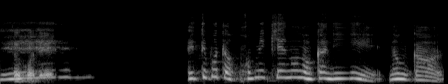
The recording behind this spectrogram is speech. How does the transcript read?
どこで。えーえってことはコミケの中になんか、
